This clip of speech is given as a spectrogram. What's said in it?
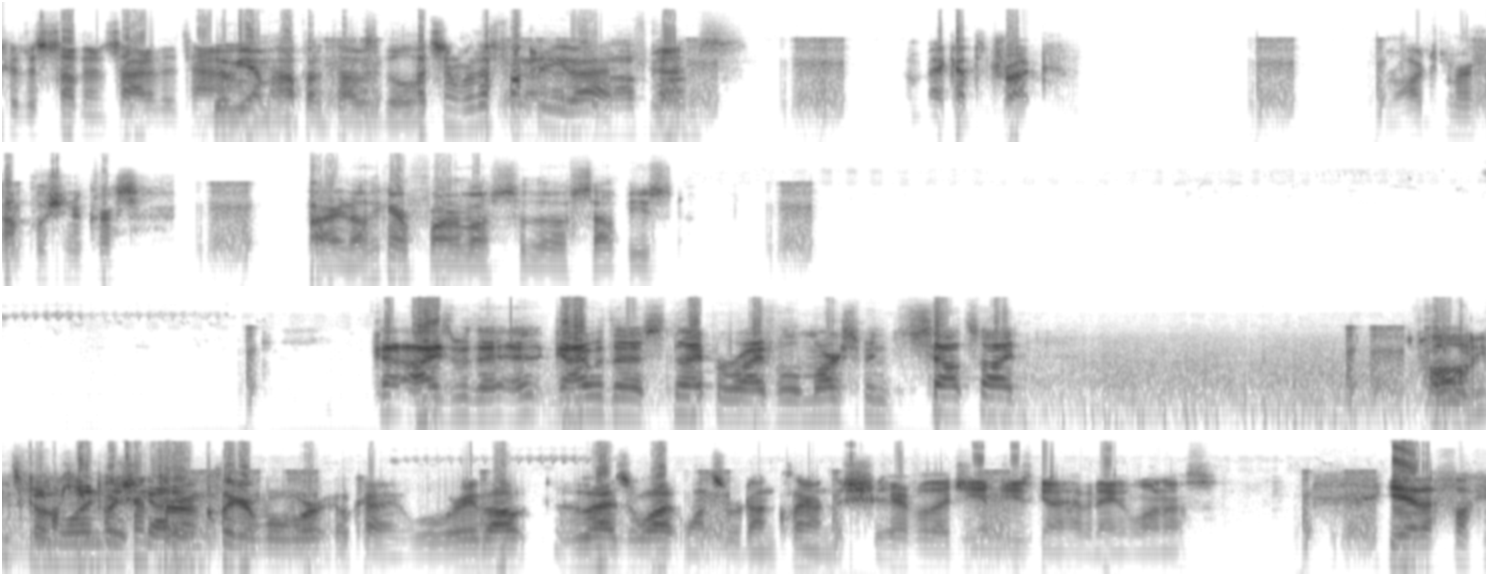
to the southern side of the town. Yogi, I'm hopping on top of the building. Hudson, where the fuck are you at? Off. I'm back at the truck. Roger. Murph, I'm pushing across. All right, nothing in front of us to the southeast. Got eyes with a, a guy with a sniper rifle, marksman, south side. Holy, let's go. Team Keep one pushing just through it. and clear. We'll worry. Okay, we'll worry about who has what once we're done clearing this shit. Careful, that GMG's going to have an angle on us. Yeah, that fucker,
